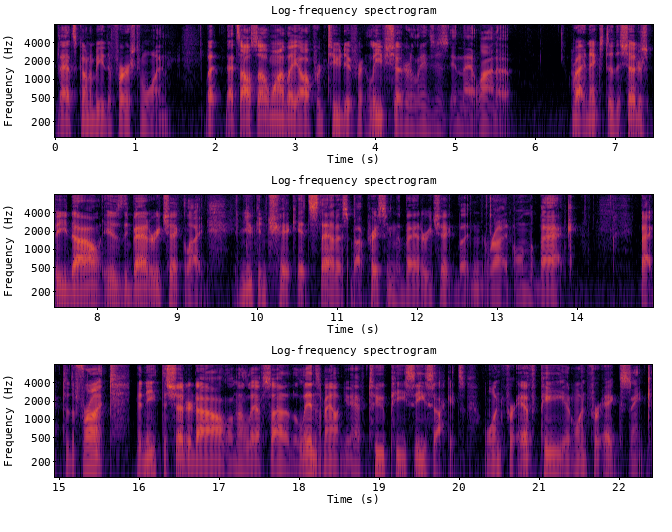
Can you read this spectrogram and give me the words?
that's going to be the first one. But that's also why they offered two different leaf shutter lenses in that lineup. Right next to the shutter speed dial is the battery check light, and you can check its status by pressing the battery check button right on the back. Back to the front. Beneath the shutter dial on the left side of the lens mount, you have two PC sockets, one for FP and one for X-Sync.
